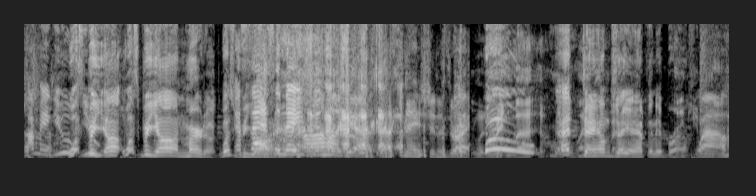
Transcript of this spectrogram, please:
I mean, you. What's you, beyond? What's beyond murder? What's beyond Assassination. murder? uh-huh, yeah, assassination is right. It was written by That damn guy. J. Anthony Brown. Wow.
